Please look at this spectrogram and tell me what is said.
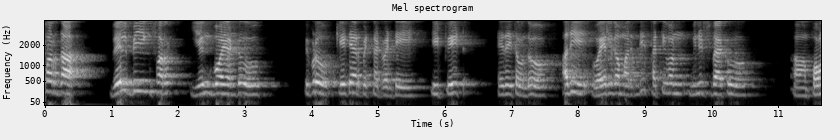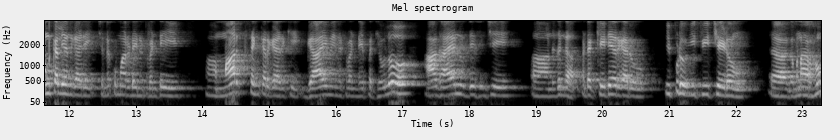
for the well being for young boy అంటూ ఇప్పుడు కేటీఆర్ పెట్టినటువంటి ఈ ట్వీట్ ఏదైతే ఉందో అది వైరల్గా మారింది. Thirty one minutes back Pawan Kalyan గారి చిన్న కుమారుడైనటువంటి మార్క్ శంకర్ గారికి గాయమైనటువంటి నేపథ్యంలో ఆ గాయాన్ని ఉద్దేశించి నిజంగా అంటే కేటీఆర్ గారు ఇప్పుడు ఈ ట్వీట్ చేయడం గమనార్హం.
